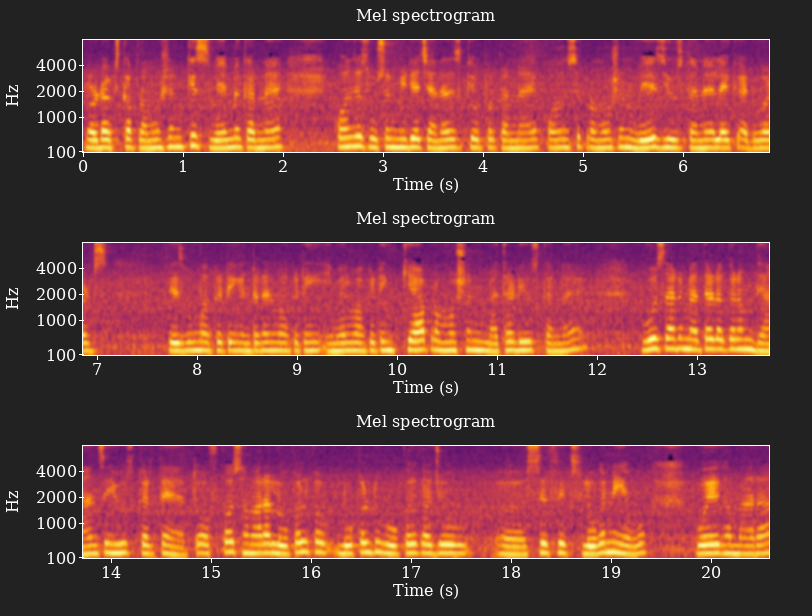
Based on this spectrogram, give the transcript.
प्रोडक्ट्स का प्रमोशन किस वे में करना है कौन से सोशल मीडिया चैनल्स के ऊपर करना है कौन से प्रमोशन वेज यूज़ करना है like AdWords Facebook marketing internet marketing email marketing क्या प्रमोशन मेथड यूज़ करना है? वो सारे मेथड अगर हम ध्यान से यूज़ करते हैं तो ऑफकोर्स हमारा लोकल का लोकल टू वोकल का जो आ, सिर्फ़ एक स्लोगन नहीं है वो वो एक हमारा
